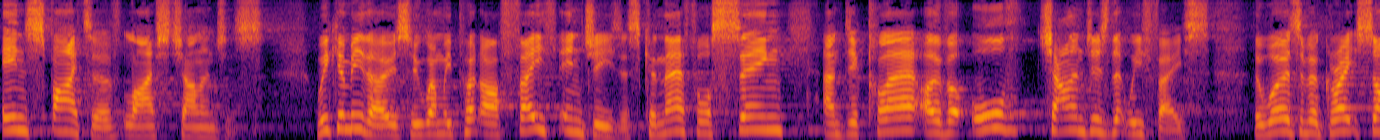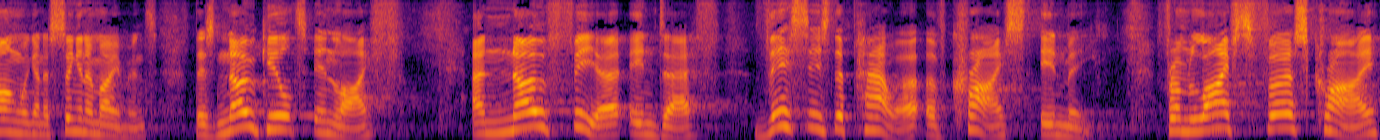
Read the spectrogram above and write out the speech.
in spite of life's challenges. We can be those who, when we put our faith in Jesus, can therefore sing and declare over all challenges that we face the words of a great song we're going to sing in a moment. There's no guilt in life and no fear in death. This is the power of Christ in me. From life's first cry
